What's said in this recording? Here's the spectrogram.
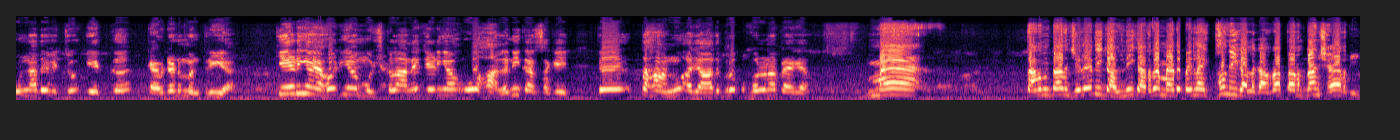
ਉਹਨਾਂ ਦੇ ਵਿੱਚੋਂ ਇੱਕ ਕੈਬਨਿਟ ਮੰਤਰੀ ਆ। ਕਿਹੜੀਆਂ ਇਹੋ ਜੀਆਂ ਮੁਸ਼ਕਲਾਂ ਨੇ ਜਿਹੜੀਆਂ ਉਹ ਹੱਲ ਨਹੀਂ ਕਰ ਸਕੇ ਤੇ ਤੁਹਾਨੂੰ ਆਜ਼ਾਦ ਗਰੁੱਪ ਖੋਲਣਾ ਪੈ ਗਿਆ? ਮੈਂ ਤਰਨਤਾਰਨ ਜ਼ਿਲ੍ਹੇ ਦੀ ਗੱਲ ਨਹੀਂ ਕਰਦਾ ਮੈਂ ਤਾਂ ਪਹਿਲਾਂ ਇੱਥੋਂ ਦੀ ਗੱਲ ਕਰਦਾ ਤਰਨਤਾਰਨ ਸ਼ਹਿਰ ਦੀ।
